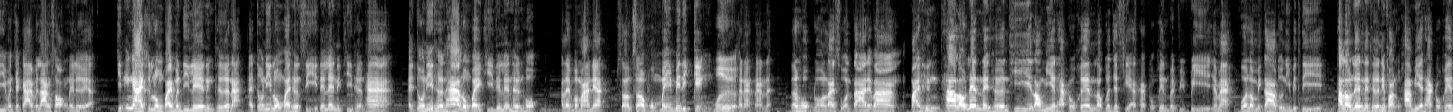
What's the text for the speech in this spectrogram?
ดีๆ มันจะกลายเป็นร่างสองได้เลยอะคิดง่ายๆคือลงไปมันดีเลย์หนึ่งเทิร์นอะไอตัวนี้ลงไปเทิร์นสี่ได้เล่นอีกทีเทิร์นห้า ไอตัวนี้เทิร์นห้าลงไปอีกทีได้เล่นเทิร์นหกอะไรประมาณเนี้ยสำหรับสำหรับผมไม่ไม่ได้เก่งเวอร์ขนาดนั้นอะแล้วหกโดนอะไรสวนตายได้บ้าง หมายถึงถ้าเราเล่นในเทิร์นที่เรามี attack token เราก็จะเสีย attack token ไปฟรีๆใช่ไหมเพราะเราไม่กล้าเอาตัวนี้ไปตี ถ้าเราเล่นในเทิร์นที่ฝั่งตรงข้ามมี attack token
